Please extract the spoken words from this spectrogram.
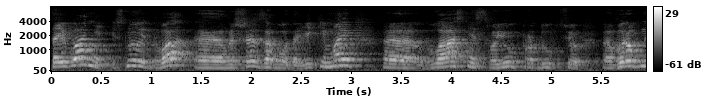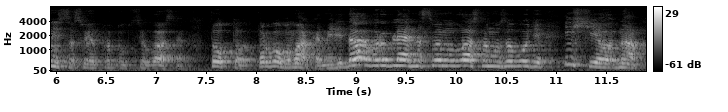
Тайвані існує два е, лише заводи, які мають е, власні свою продукцію, е, виробництво своєї продукції власне. Тобто торгова марка Merida виробляє на своєму власному заводі, і ще одна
